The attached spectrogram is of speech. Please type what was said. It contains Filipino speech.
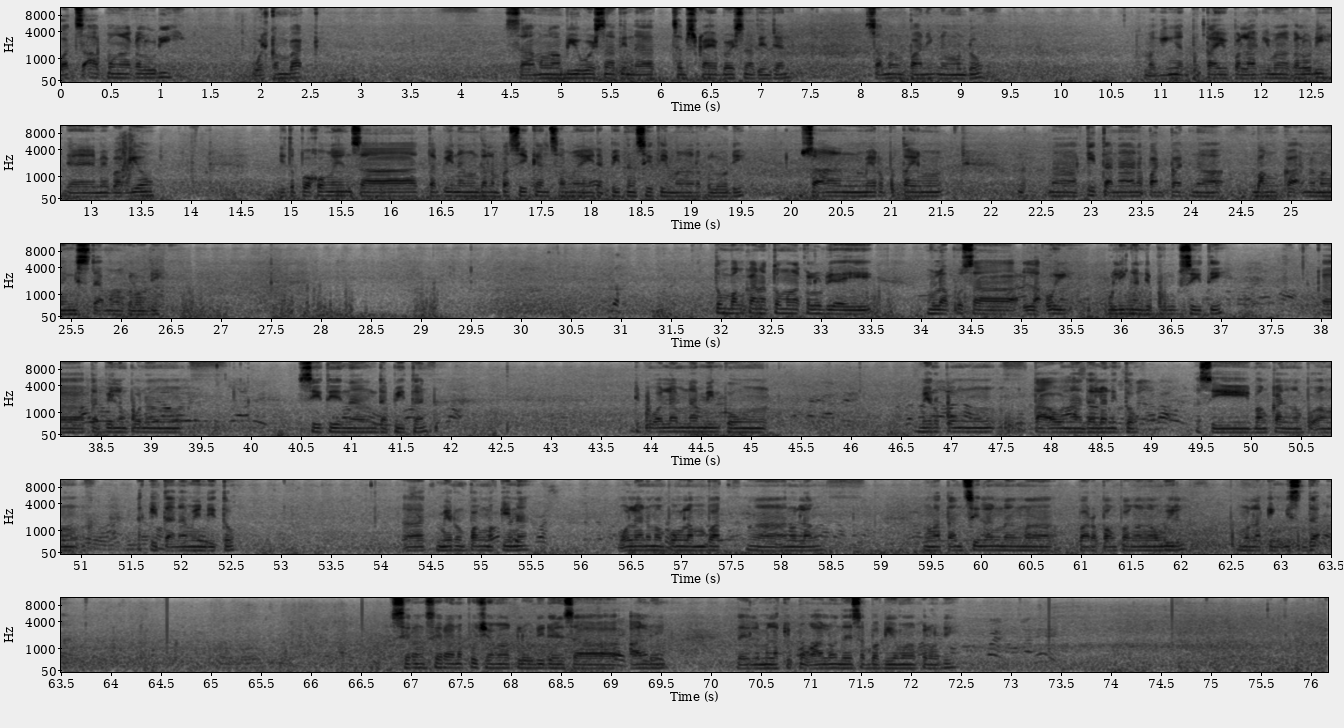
What's up mga kaludi? Welcome back sa mga viewers natin at subscribers natin dyan sa anong panig ng mundo. Mag-ingat po tayo palagi mga kaludi dahil may bagyo. Dito po ako ngayon sa tabi ng Dalampasigan sa may Dapitan City mga kaludi kung saan meron po tayong na- nakita na napadpad na bangka ng mga isda mga kaludi. Itong bangka na to mga kaludi ay mula po sa Laoy, Ulingan, Dipulog City. Katabi lang po ng city ng Dapitan. Di po alam namin kung meron pong tao na dala nito kasi bangka na lang po ang nakita namin dito. At meron pang makina. Wala naman pong lambat na ano lang mga tansi lang ng mga para pang pangangawil malaking isda. Sirang sira na po siya mga klodi dahil sa alon. Dahil malaki pong alon dahil sa bagyo mga klodi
